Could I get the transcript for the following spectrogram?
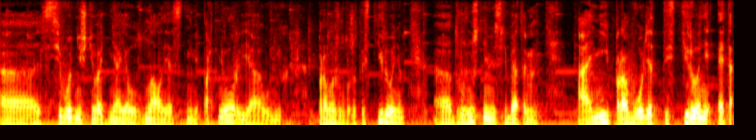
с сегодняшнего дня я узнал, я с ними партнер, я у них провожу тоже тестирование, э, дружу с ними, с ребятами. Они проводят тестирование, это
